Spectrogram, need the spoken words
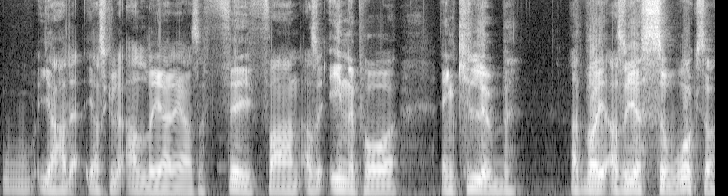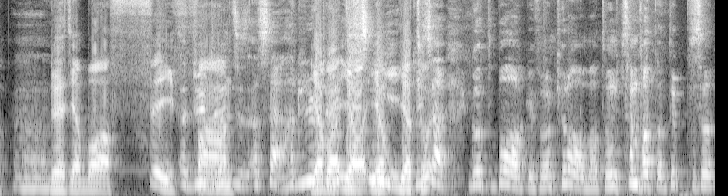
oh, jag hade, jag skulle aldrig göra det alltså, fy fan. Alltså inne på en klubb, Att bara, alltså göra så också. Du vet jag bara, fy Du, du, fan. du, alltså, hade du Jag bara- jag- jag- jag tror- såhär, gått bakifrån, kramat hon, sen tagit upp så...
